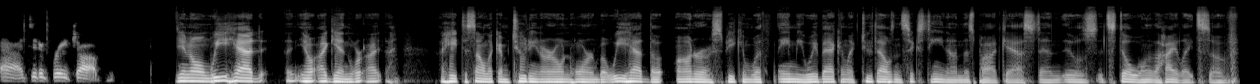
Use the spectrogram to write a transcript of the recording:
Uh, did a great job. You know, we had you know again we're. I, I hate to sound like I'm tooting our own horn, but we had the honor of speaking with Amy way back in like 2016 on this podcast, and it was it's still one of the highlights of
